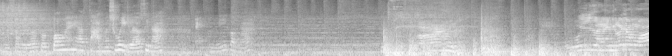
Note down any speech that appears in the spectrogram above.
สงสัยเราจะต้องให้อาจารย์มาช่วยอีกแล้วสินะแอบอยู่นี่ก่อนนะอุ้ ยแรงเยอะยังวะ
